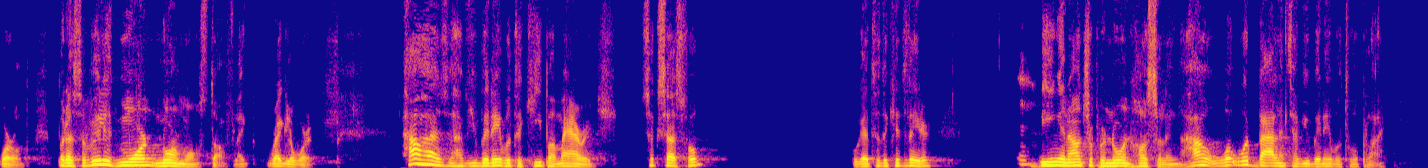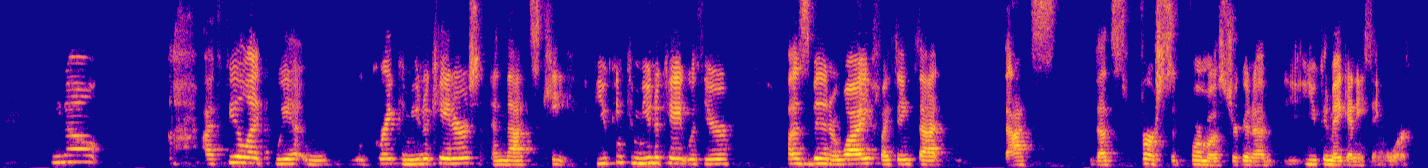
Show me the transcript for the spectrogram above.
world. But a civilian is more normal stuff, like regular work. How has have you been able to keep a marriage successful? We'll get to the kids later. Mm-hmm. Being an entrepreneur and hustling, how what what balance have you been able to apply? You know, I feel like we we're great communicators, and that's key. If you can communicate with your husband or wife, I think that that's that's first and foremost. You're gonna you can make anything work.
